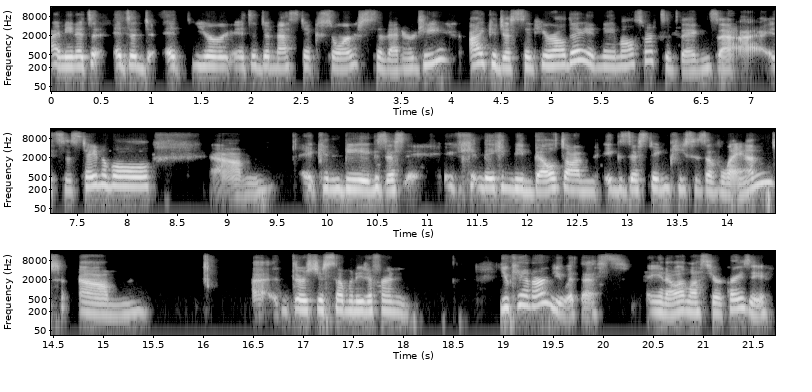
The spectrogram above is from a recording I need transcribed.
I mean, it's a, it's a, it, you're, it's a domestic source of energy. I could just sit here all day and name all sorts of things. Uh, it's sustainable. Um, it can be exist. Can, they can be built on existing pieces of land. Um, uh, there's just so many different. You can't argue with this, you know, unless you're crazy.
